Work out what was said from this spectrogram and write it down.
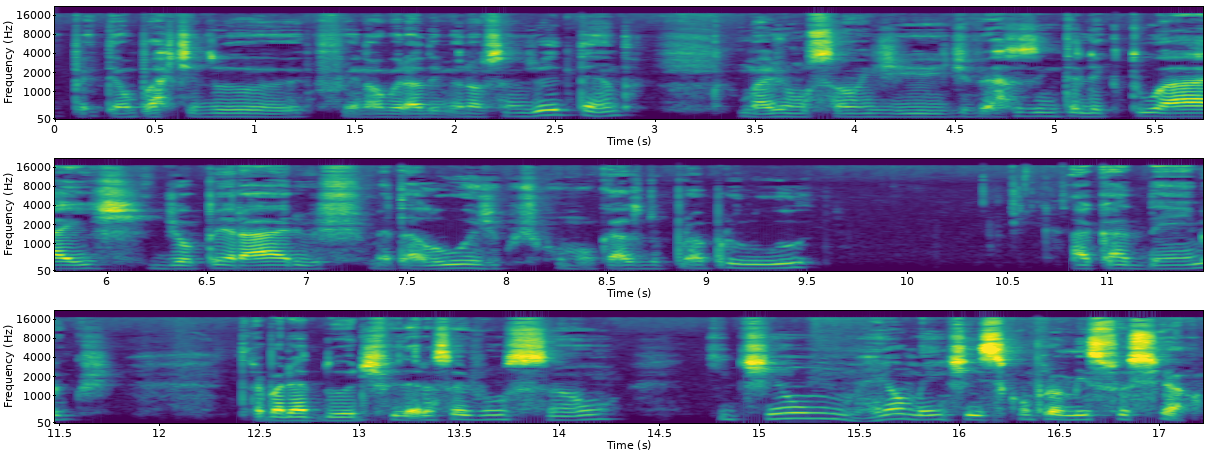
O PT é um partido que foi inaugurado em 1980, uma junção de diversos intelectuais, de operários metalúrgicos, como o caso do próprio Lula, acadêmicos, trabalhadores fizeram essa junção que tinham realmente esse compromisso social.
